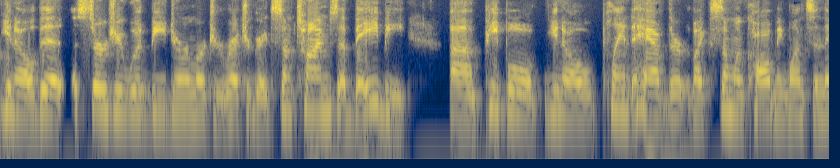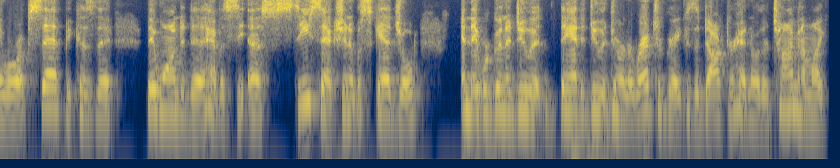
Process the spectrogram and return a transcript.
You know, that surgery would be during Mercury retrograde. Sometimes a baby uh, people, you know, plan to have their like someone called me once and they were upset because they they wanted to have a C, a C section. It was scheduled and they were going to do it. They had to do it during a retrograde because the doctor had no other time. And I'm like,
